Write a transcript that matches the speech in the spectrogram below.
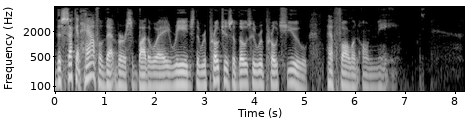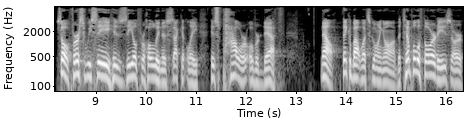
the second half of that verse, by the way, reads, The reproaches of those who reproach you have fallen on me. So, first we see his zeal for holiness. Secondly, his power over death. Now, think about what's going on. The temple authorities are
